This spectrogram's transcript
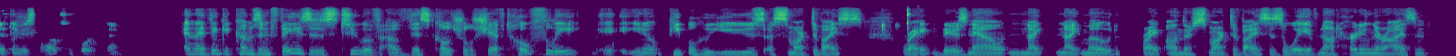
i think is the most important thing and I think it comes in phases too of of this cultural shift. Hopefully, you know, people who use a smart device, right? There's now night night mode, right, on their smart device as a way of not hurting their eyes and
